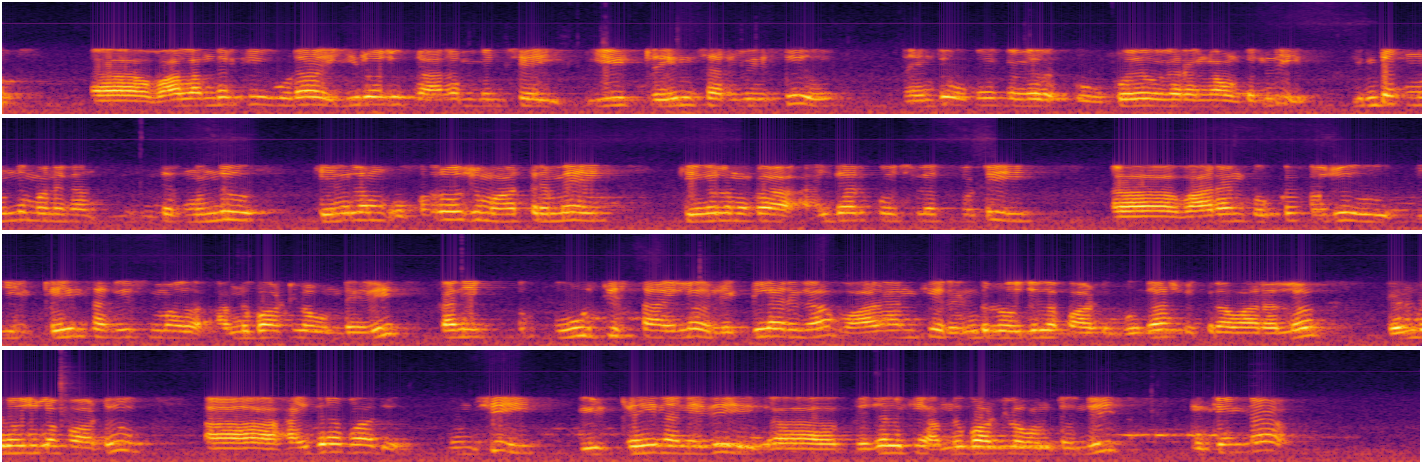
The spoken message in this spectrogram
వాళ్ళందరికీ కూడా ఈ రోజు ప్రారంభించే ఈ ట్రైన్ సర్వీస్ ఎంతో ఉపయోగ ఉపయోగకరంగా ఉంటుంది. ఇంతకు ముందు మనకు ఇంతకు ముందు కేవలం ఒక రోజు మాత్రమే కేవలం ఒక ఐదారు కోచ్లతోటి వారానికి ఒక్క రోజు ఈ ట్రైన్ సర్వీస్ అందుబాటులో ఉండేది. కానీ పూర్తి స్థాయిలో రెగ్యులర్గా వారానికి రెండు రోజుల పాటు బుధ శుక్రవారాల్లో రెండు రోజుల పాటు ఆ హైదరాబాద్ నుంచి ఈ ట్రైన్ అనేది ప్రజలకి అందుబాటులో ఉంటుంది. ముఖ్యంగా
